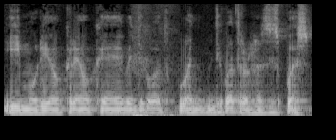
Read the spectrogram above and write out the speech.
y murió creo que 24, 24 horas después.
